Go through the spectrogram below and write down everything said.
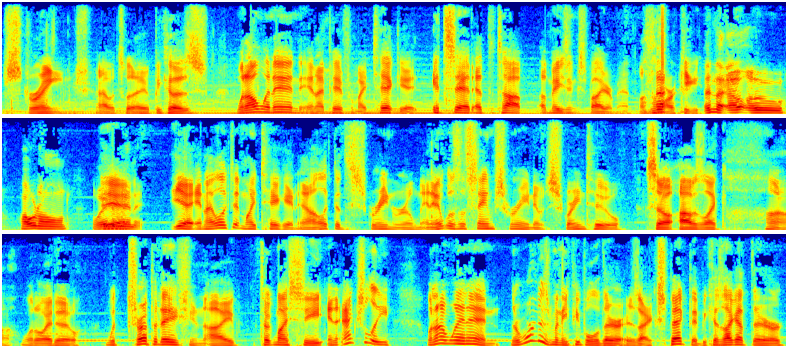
strange, I would say, because when I went in and I paid for my ticket, it said at the top "Amazing Spider-Man" on the marquee. And like, uh oh, hold on, wait Yeah. a minute. Yeah, and I looked at my ticket and I looked at the screen room and it was the same screen. It was screen two. So I was like, huh, what do I do? With trepidation, I took my seat and actually, when I went in, there weren't as many people there as I expected because I got there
